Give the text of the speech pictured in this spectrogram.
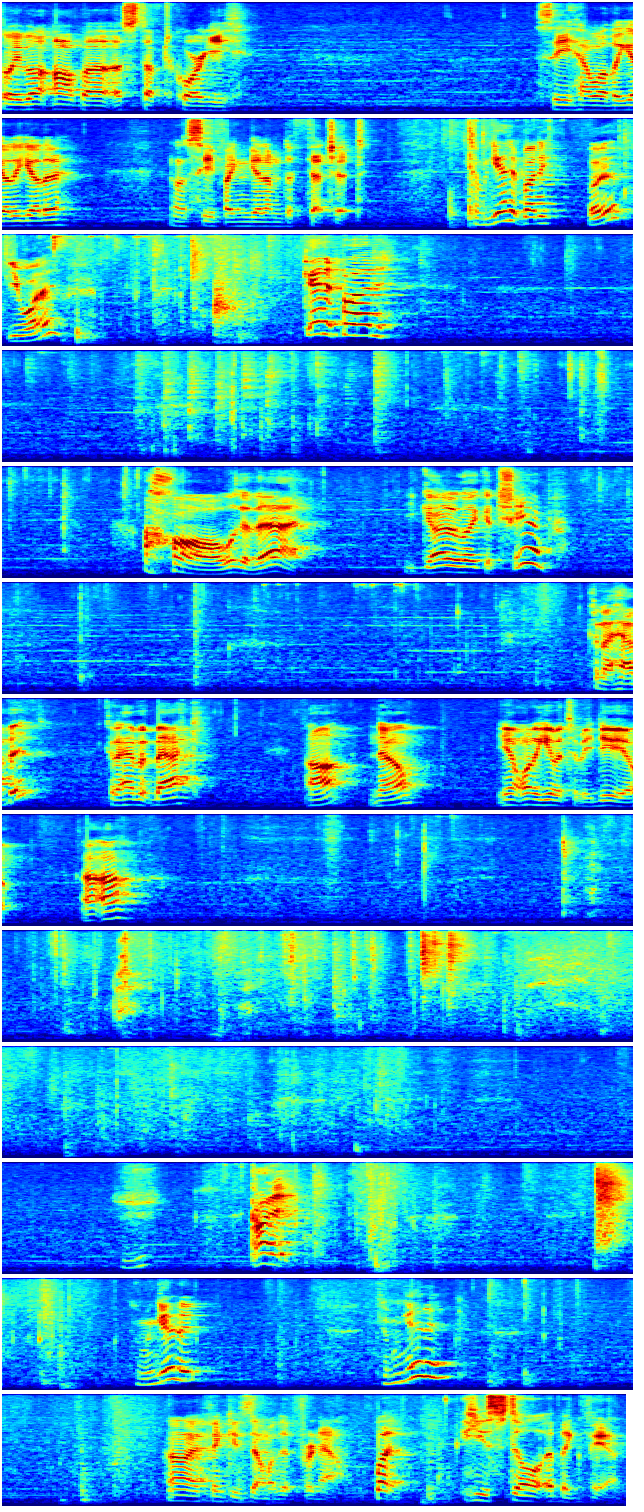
So we bought Appa a stuffed corgi. See how well they go together? And let's see if I can get him to fetch it. Come get it, buddy. Oh, what? You want it? Get it, bud. Oh, look at that. You got it like a champ. Can I have it? Can I have it back? Uh, no? You don't want to give it to me, do you? Uh-uh. Got it! Come and get it. Come and get it. I think he's done with it for now. But he's still a big fan.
